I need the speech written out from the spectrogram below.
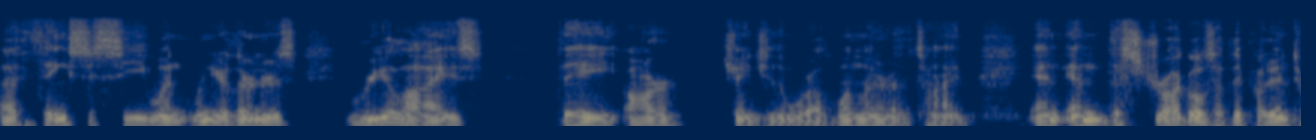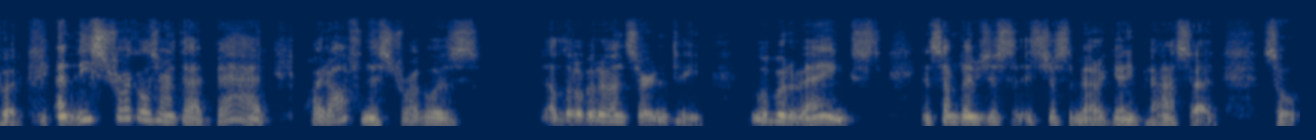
uh, things to see when when your learners realize they are changing the world one learner at a time and and the struggles that they put into it. And these struggles aren't that bad. Quite often the struggle is a little bit of uncertainty a little bit of angst and sometimes just it's just a matter of getting past that so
